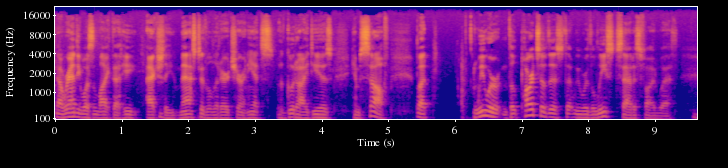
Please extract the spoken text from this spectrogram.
Now, Randy wasn't like that. He actually mastered the literature and he had uh, good ideas himself. But we were, the parts of this that we were the least satisfied with mm.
